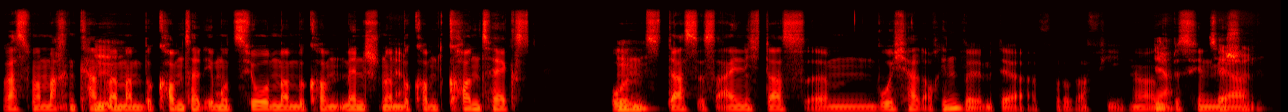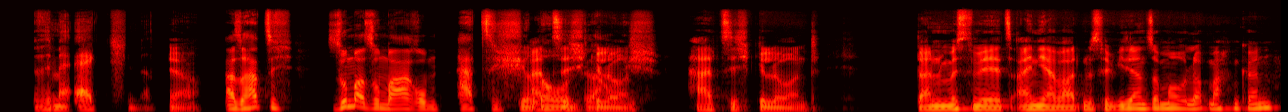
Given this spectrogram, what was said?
was man machen kann, weil Mhm. man bekommt halt Emotionen, man bekommt Menschen, man bekommt Kontext Mhm. und das ist eigentlich das, ähm, wo ich halt auch hin will mit der Fotografie. Ne? Also ja, ein bisschen mehr. schön. Action. Ja, Also hat sich, summa summarum, hat sich gelohnt. hat sich gelohnt. Hat sich gelohnt. Dann müssen wir jetzt ein Jahr warten, bis wir wieder einen Sommerurlaub machen können.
